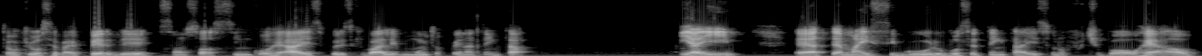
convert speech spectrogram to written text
Então o que você vai perder são só cinco reais, por isso que vale muito a pena tentar. E aí, é até mais seguro você tentar isso no futebol real,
